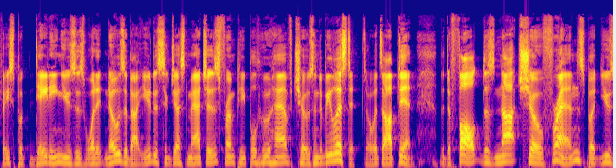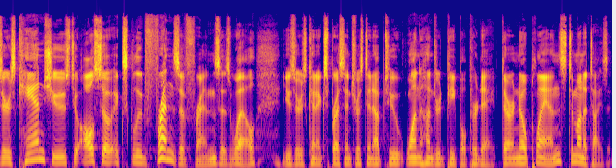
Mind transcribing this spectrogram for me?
Facebook Dating uses what it knows about you to suggest matches from people who have chosen to be listed, so it's opt in. The default does not show friends, but users can choose to also exclude friends of friends as well. Users can express interest in up to 100 people per day. There are no plans to monetize it.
